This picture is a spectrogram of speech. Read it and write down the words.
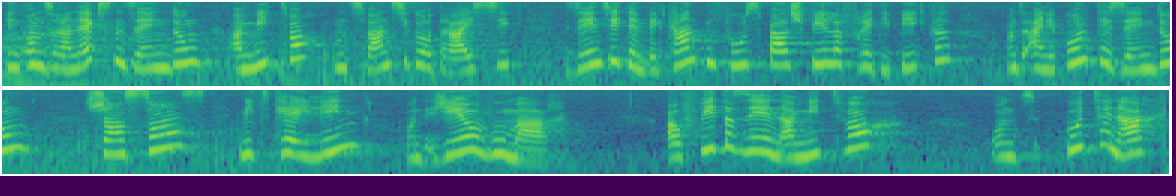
In unserer nächsten Sendung am Mittwoch um 20.30 Uhr sehen Sie den bekannten Fußballspieler Freddy Bickel und eine bunte Sendung Chansons mit Kaylin und Geo Wumar. Auf Wiedersehen am Mittwoch und gute Nacht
